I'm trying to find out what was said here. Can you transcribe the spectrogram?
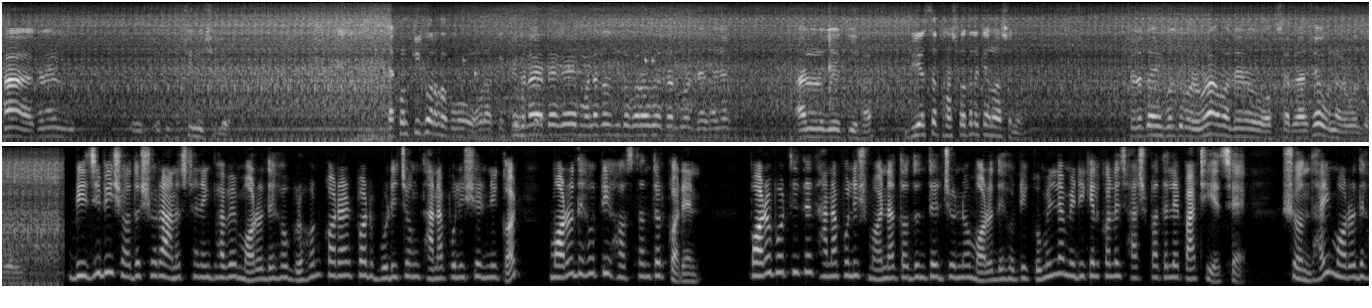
হ্যাঁ এখানে চিনি ছিল এখন কি করা হবে? এখানে এটাকে ময়নাতদন্ত করা হবে তারপর দেখা যাক। আইন অনুযায়ী কী হয়। বিএসএফ হাসপাতালে কেন আসেনি? সেটা তো আমি বলতে পারব না আমাদের অফিসাররা আছে ওনারা বলতে পারবেন বিজিবি সদস্যরা আনুষ্ঠানিকভাবে মরদেহ গ্রহণ করার পর বুড়িচং থানা পুলিশের নিকট মরদেহটি হস্তান্তর করেন। পরবর্তীতে থানা পুলিশ ময়নাতদন্তের জন্য মরদেহটি কুমিল্লা মেডিকেল কলেজ হাসপাতালে পাঠিয়েছে। সন্ধ্যায় মরদেহ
